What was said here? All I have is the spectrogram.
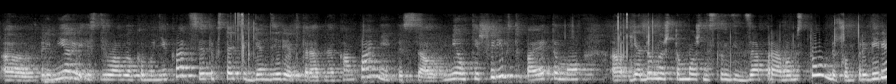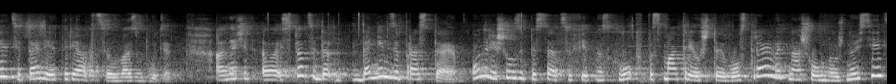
э, примеры из деловой коммуникации. Это, кстати, гендиректор одной компании писал. Мелкий шрифт, поэтому э, я думаю, что можно следить за правым столбиком, проверяйте, та ли эта реакция у вас будет. А, значит, э, ситуация до, до нельзя простая. Он решил записаться в фитнес-клуб, посмотрел, что его устраивает, нашел нужную сеть,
